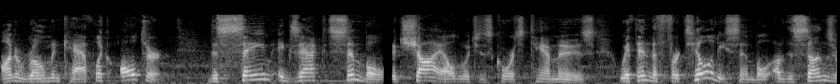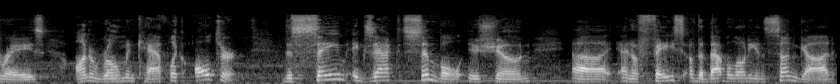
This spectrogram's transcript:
on a Roman Catholic altar. The same exact symbol, a child, which is, of course, Tammuz, within the fertility symbol of the sun's rays on a Roman Catholic altar. The same exact symbol is shown uh, in a face of the Babylonian sun god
